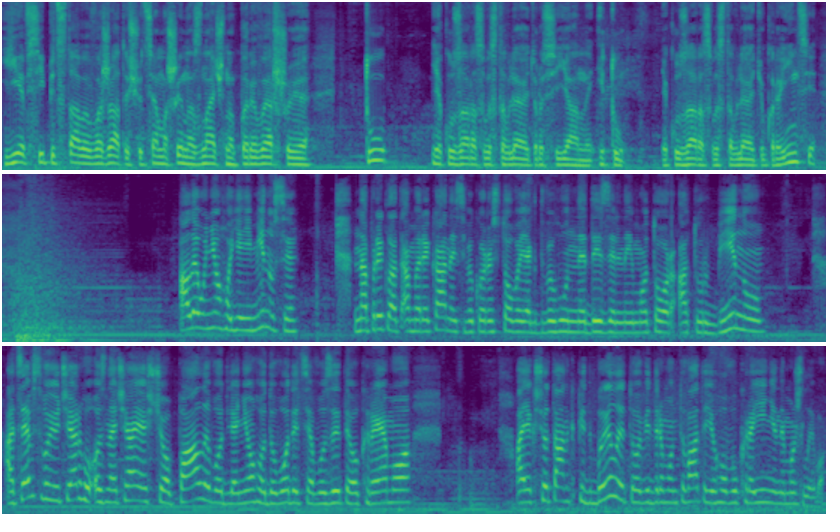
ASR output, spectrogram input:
Є всі підстави вважати, що ця машина значно перевершує ту, яку зараз виставляють росіяни, і ту, яку зараз виставляють українці. Але у нього є і мінуси. Наприклад, американець використовує як двигун не дизельний мотор, а турбіну. А це, в свою чергу, означає, що паливо для нього доводиться возити окремо. А якщо танк підбили, то відремонтувати його в Україні неможливо.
